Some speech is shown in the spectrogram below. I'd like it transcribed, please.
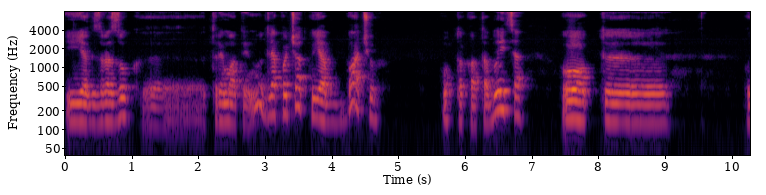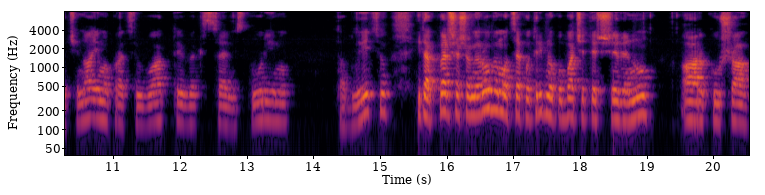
і як зразок е, тримати. Ну, для початку я бачу от така таблиця. От, е, Починаємо працювати в Excel. Створюємо таблицю. І так, перше, що ми робимо, це потрібно побачити ширину аркуша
